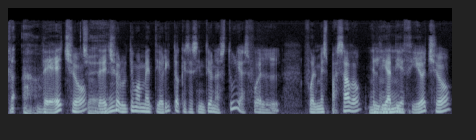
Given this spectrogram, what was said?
Ca- ah, De hecho, Sí. de hecho, el último meteorito que se sintió en Asturias fue el, fue el mes pasado, el día Ujú. 18,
